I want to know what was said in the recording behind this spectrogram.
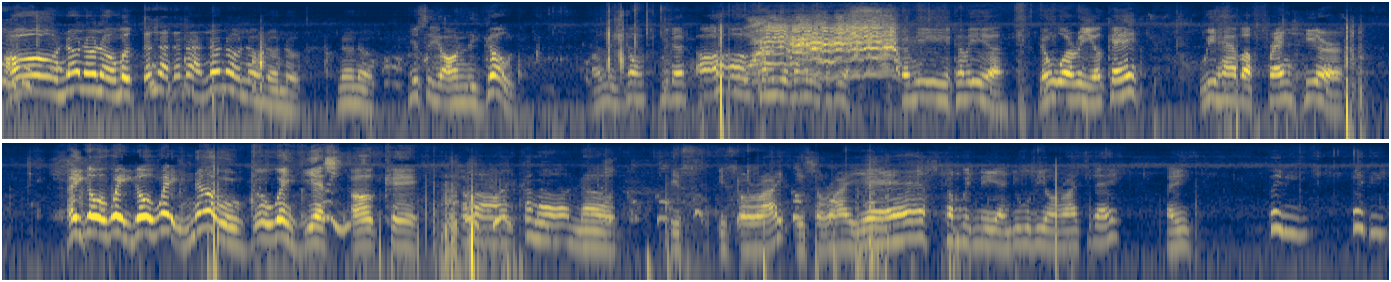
Oh no no no, mực ra. No no no no no no no. This is only goat. Only goat with it. Oh, come here, come here, come here. Come here, come here. Don't worry, okay? We have a friend here. Hey, go away, go away. No, go away. Yes, okay. Come on, come on. No, it's it's all right. It's all right. Yes, come with me, and you will be all right today. Hey, baby, baby,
